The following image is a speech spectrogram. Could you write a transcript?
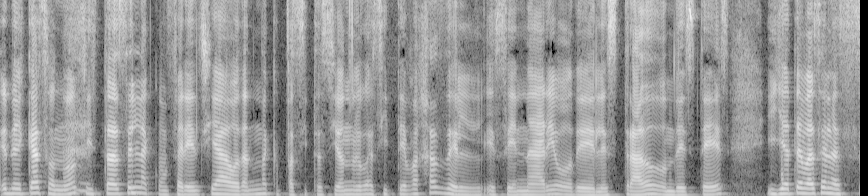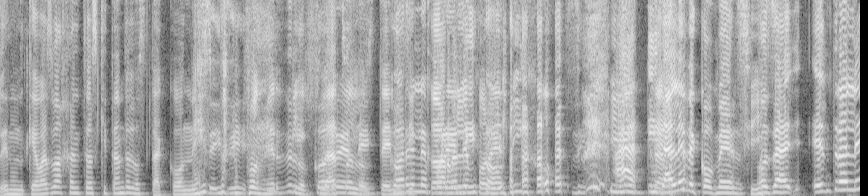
en el caso, ¿no? Si estás en la conferencia o dando una capacitación o algo así, te bajas del escenario o del estrado donde estés y ya te vas en las, en que vas bajando y te vas quitando los tacones, ponerte los platos, los tenis, córrele, por, el hijo. Ah, y, dale de comer. O sea, éntrale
